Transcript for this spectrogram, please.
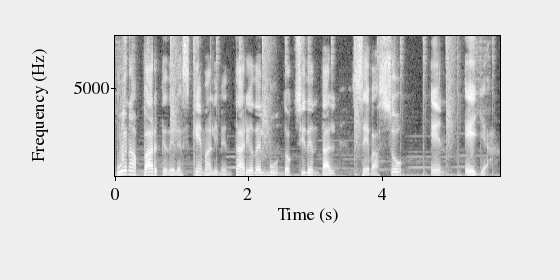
buena parte del esquema alimentario del mundo occidental se basó en ella.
